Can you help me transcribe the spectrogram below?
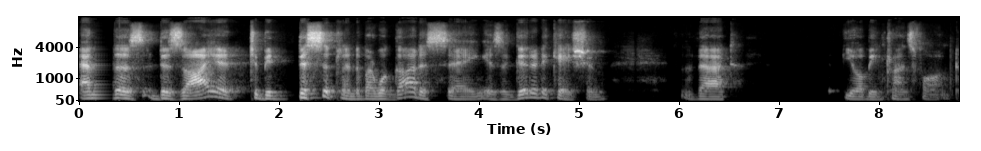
and this desire to be disciplined about what God is saying is a good indication that you're being transformed.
